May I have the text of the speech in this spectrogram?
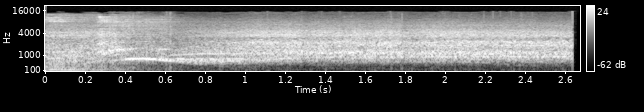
Oh.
